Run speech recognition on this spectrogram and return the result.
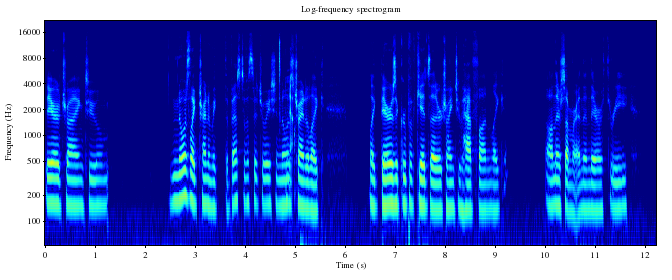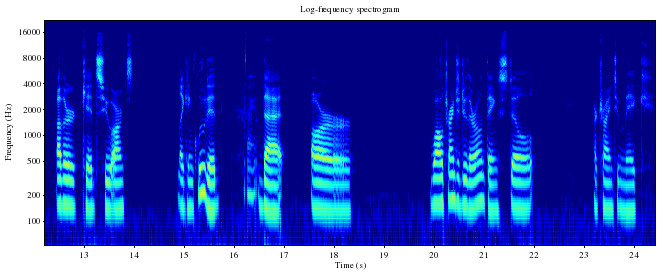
they're trying to no one's like trying to make the best of a situation. No one's No. trying to like like there's a group of kids that are trying to have fun like on their summer and then there are three other kids who aren't like included right. that are while trying to do their own thing still are trying to make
